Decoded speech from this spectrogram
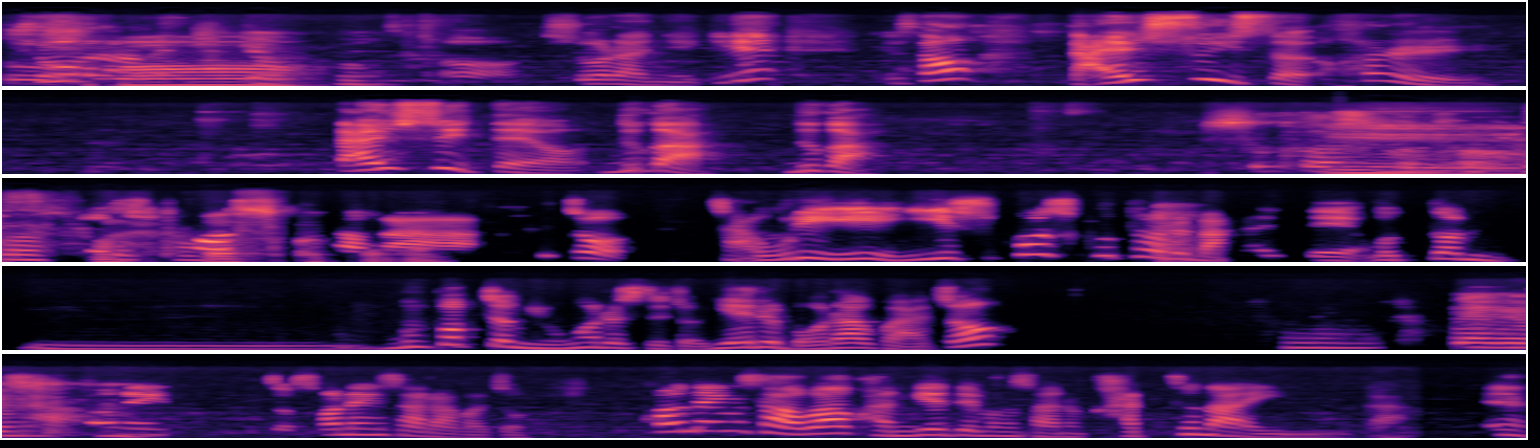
주어라는 와 어, 주어라는 얘기. 그래서 날 수 있어요. 헐. 날 수 있대요. 누가? 누가? 스쿼 이- 스쿼터. 어, 스쿠터 스쿠터 가 그죠? 자, 우리 이 슈퍼 스쿠터를 말할 때 어떤 음, 문법적 용어를 쓰죠? 얘를 뭐라고 하죠? 선행사. 선행, 그죠? 선행사라고 하죠. 선행사와 관계대명사는 같은 아이입니다. 예.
